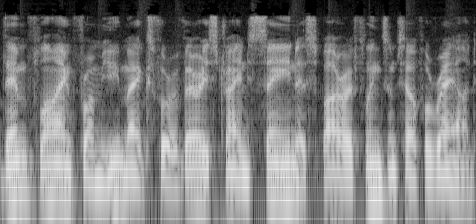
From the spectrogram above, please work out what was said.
Them flying from you makes for a very strange scene as Spyro flings himself around,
